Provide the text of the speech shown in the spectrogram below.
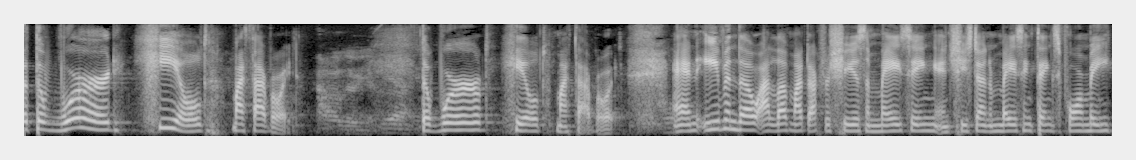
But the word healed my thyroid. The word healed my thyroid. And even though I love my doctor, she is amazing and she's done amazing things for me,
